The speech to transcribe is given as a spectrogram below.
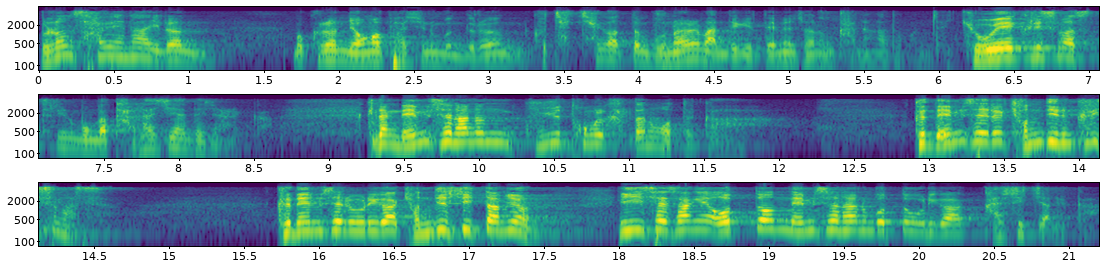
물론 사회나 이런 뭐 그런 영업하시는 분들은 그 자체가 어떤 문화를 만들기 때문에 저는 가능하다고 봅니다. 교회 크리스마스 트리는 뭔가 달라져야 되지 않을까. 그냥 냄새나는 구유통을 갖다 놓으면 어떨까. 그 냄새를 견디는 크리스마스. 그 냄새를 우리가 견딜 수 있다면 이 세상에 어떤 냄새나는 곳도 우리가 갈 수 있지 않을까.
